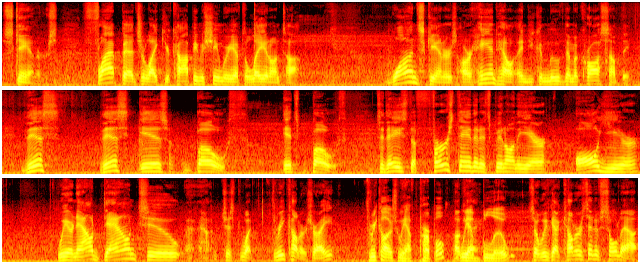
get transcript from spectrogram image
scanners. Flatbeds are like your copy machine where you have to lay it on top. Wand scanners are handheld and you can move them across something. This, this is both. It's both. Today's the first day that it's been on the air all year. We are now down to uh, just what, three colors, right? Three colors. We have purple. okay. We have blue. So we've got colors that have sold out.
